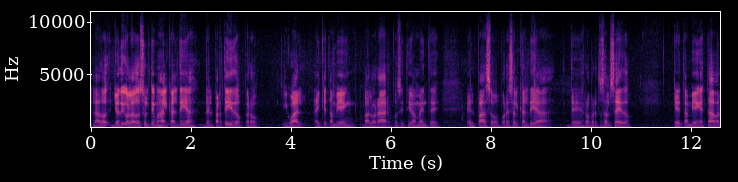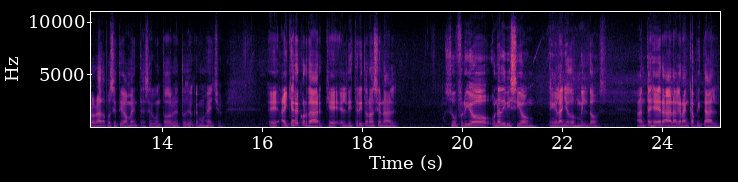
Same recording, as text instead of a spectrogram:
la do- yo digo las dos últimas alcaldías del partido, pero igual hay que también valorar positivamente el paso por esa alcaldía de Roberto Salcedo, que también está valorada positivamente según todos los estudios que hemos hecho. Eh, hay que recordar que el Distrito Nacional sufrió una división en el año 2002. Antes era la gran capital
